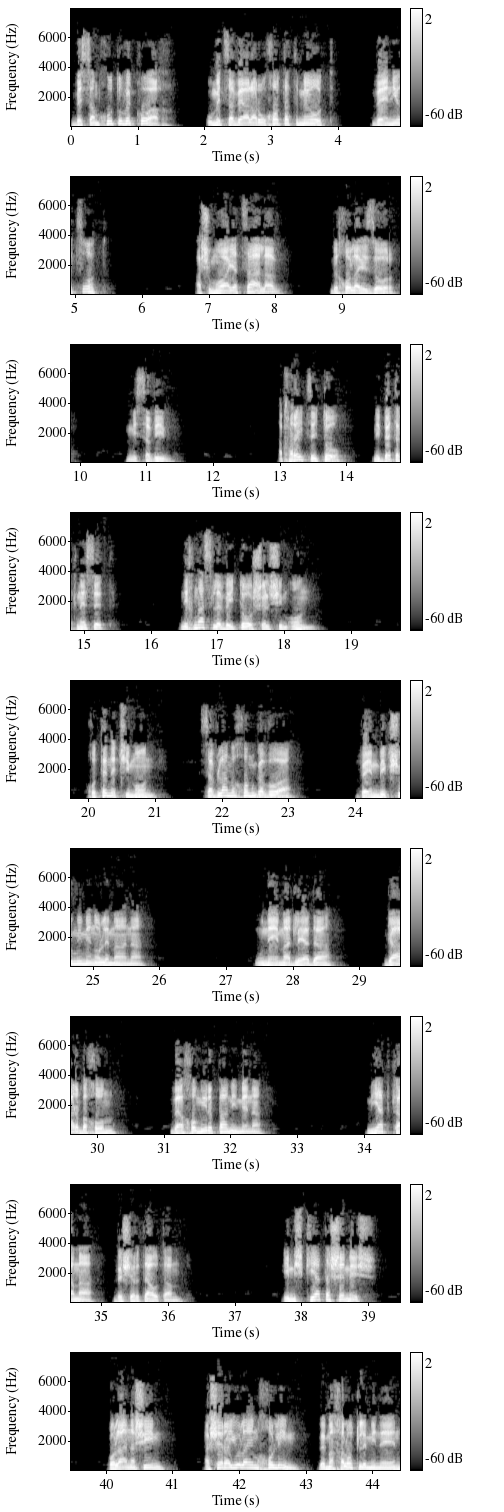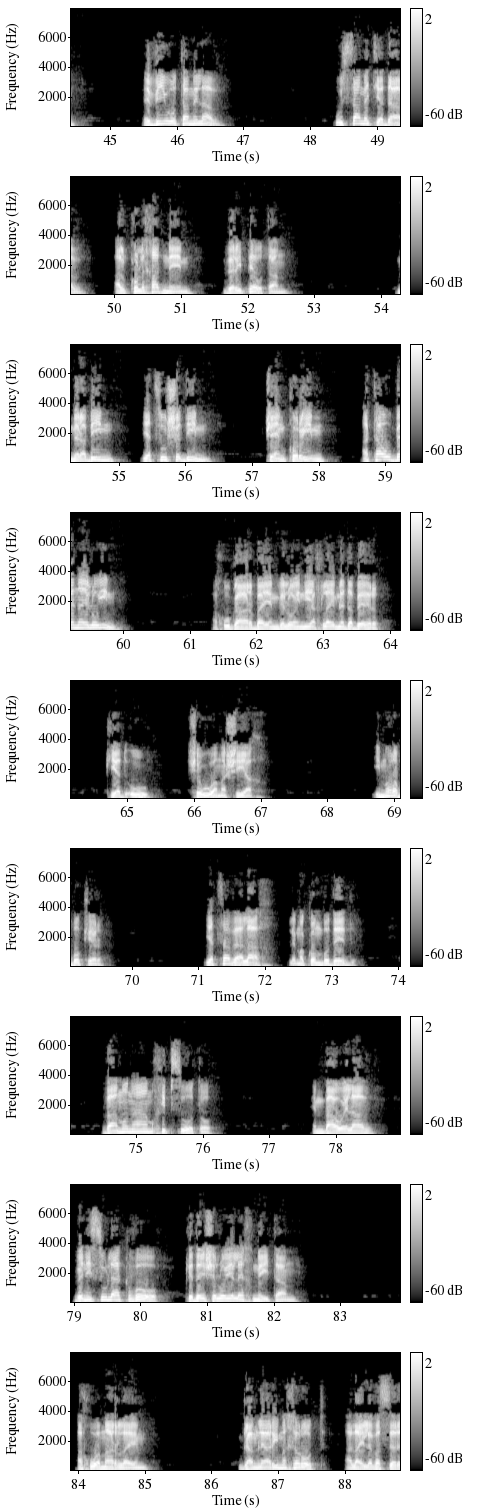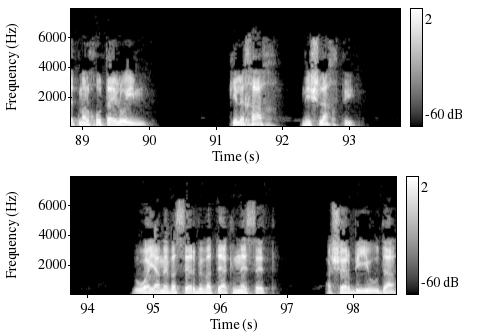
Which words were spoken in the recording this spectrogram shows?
בסמכות ובכוח, הוא מצווה על הרוחות הטמאות, והן יוצאות. השמועה יצאה עליו בכל האזור מסביב. אחרי צאתו מבית הכנסת, נכנס לביתו של שמעון. חותנת שמעון סבלה מחום גבוה, והם ביקשו ממנו למענה. הוא נעמד לידה, גער בחום, והחום הרפא ממנה. מיד קמה ושרתה אותם. עם שקיעת השמש, כל האנשים אשר היו להם חולים במחלות למיניהן, הביאו אותם אליו. הוא שם את ידיו על כל אחד מהם וריפא אותם. מרבים יצאו שדים, כשהם קוראים, אתה הוא בן האלוהים. אך הוא גער בהם ולא הניח להם לדבר, כי ידעו שהוא המשיח. אמור הבוקר יצא והלך למקום בודד, והמון העם חיפשו אותו. הם באו אליו וניסו לעכבו כדי שלא ילך מאיתם. אך הוא אמר להם, גם לערים אחרות עלי לבשר את מלכות האלוהים, כי לכך נשלחתי. והוא היה מבשר בבתי הכנסת אשר ביהודה.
